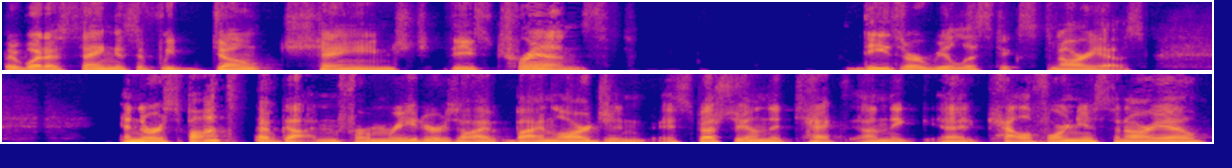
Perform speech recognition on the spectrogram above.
But what I was saying is if we don't change these trends, these are realistic scenarios. And the response I've gotten from readers, by and large, and especially on the tech on the uh, California scenario,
